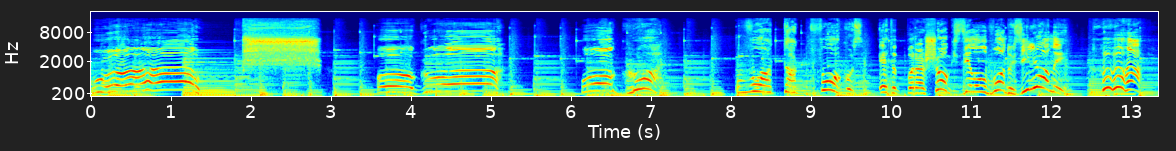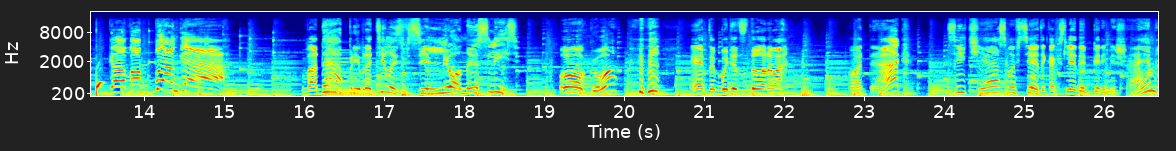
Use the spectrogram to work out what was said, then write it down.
Воу! Ого! Ого! Вот так фокус! Этот порошок сделал воду зеленой! Кавабанга! Вода превратилась в зеленую слизь. Ого! Это будет здорово! Вот так. Сейчас мы все это как следует перемешаем.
